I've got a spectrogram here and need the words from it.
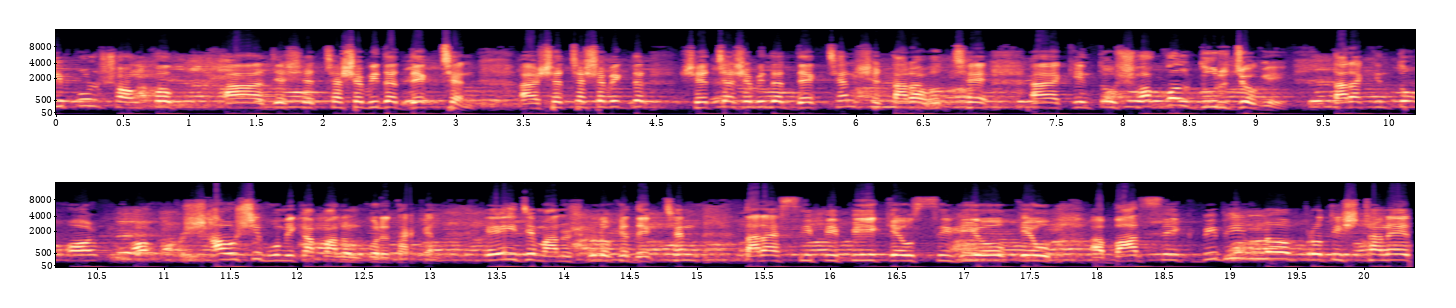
বিপুল সংখ্যক যে স্বেচ্ছাসেবীদের দেখছেন স্বেচ্ছাসেবীদের স্বেচ্ছাসেবীদের দেখছেন, সে তারা হচ্ছে কিন্তু সকল দুর্যোগে তারা কিন্তু সাহসী ভূমিকা পালন করে থাকেন। এই যে মানুষগুলোকে দেখছেন, তারা সিপিপি, কেউ সিডিও, কেউ বার্ষিক বিভিন্ন প্রতিষ্ঠানের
